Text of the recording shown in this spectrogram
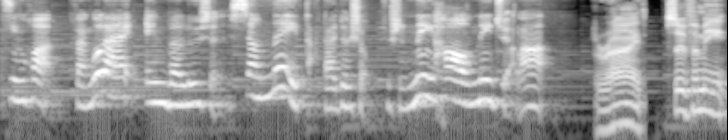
进化，反过来 involution 向内打败对手就是内耗、内卷啦。Right. So for me,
